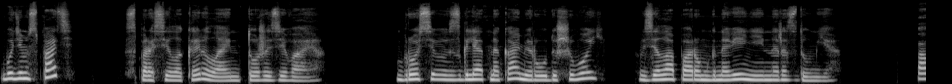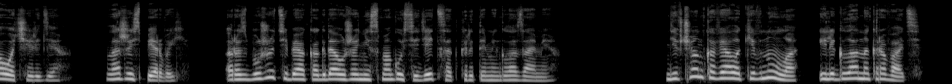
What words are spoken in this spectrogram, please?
«Будем спать?» — спросила Кэролайн, тоже зевая. Бросив взгляд на камеру у душевой, взяла пару мгновений на раздумье. «По очереди. Ложись первый. Разбужу тебя, когда уже не смогу сидеть с открытыми глазами». Девчонка вяло кивнула и легла на кровать.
